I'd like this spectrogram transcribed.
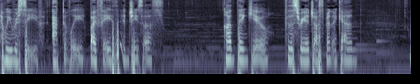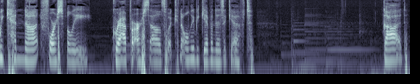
And we receive actively by faith in Jesus. God, thank you for this readjustment again. We cannot forcefully grab for ourselves what can only be given as a gift. God,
